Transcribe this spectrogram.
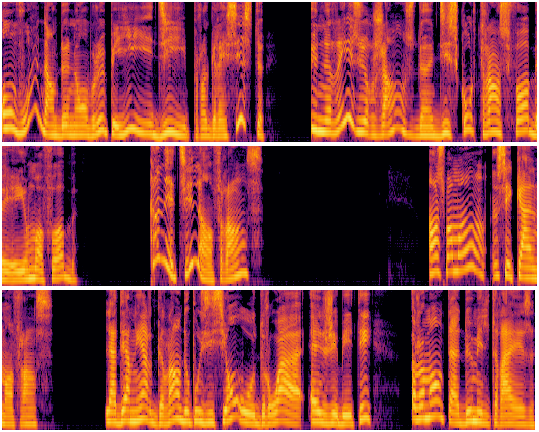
On voit dans de nombreux pays dits progressistes une résurgence d'un discours transphobe et homophobe. Qu'en est-il en France? En ce moment, c'est calme en France. La dernière grande opposition aux droits LGBT remonte à 2013,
